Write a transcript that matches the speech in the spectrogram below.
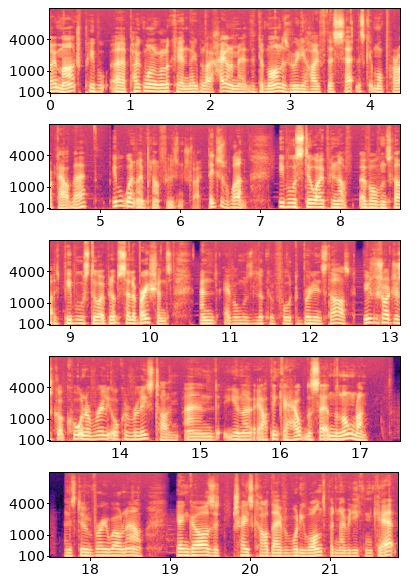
so much, people, uh, Pokemon will look and they'll be like, hang on a minute, the demand is really high for this set, let's get more product out there. People won't open up Fusion Strike. They just weren't. People were still opening up Evolving Skies. People were still opening up Celebrations. And everyone was looking forward to Brilliant Stars. Fusion Strike just got caught in a really awkward release time. And, you know, I think it helped the set in the long run. And it's doing very well now. Gengar's a chase card that everybody wants, but nobody can get.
